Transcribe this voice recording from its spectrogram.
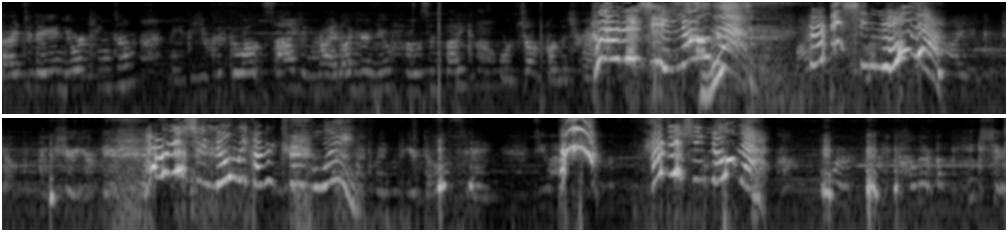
Outside today in your kingdom? Maybe you could go outside and ride on your new frozen bike or jump on the trampoline. How did she know that? How did she know that? You can jump. I'm sure you're very good. How does she know we have a trampoline? Play with your dolls today. Do you have How does she know that? Or you could color a picture.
